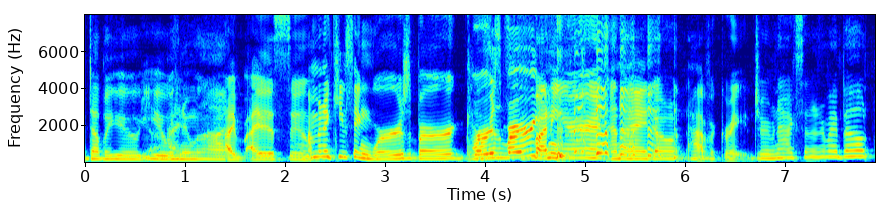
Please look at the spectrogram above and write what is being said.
W U with an umlaut. I, I assume. I'm gonna keep saying Wurzburg. Wurzburg? funnier, and I don't have a great German accent under my belt.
